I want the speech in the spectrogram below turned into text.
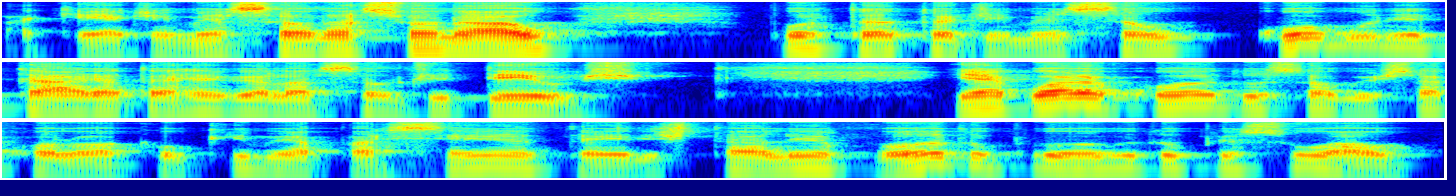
Aqui é a dimensão nacional, portanto, a dimensão comunitária da revelação de Deus. E agora, quando o salmista coloca o que me apacenta, ele está levando para o âmbito pessoal.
